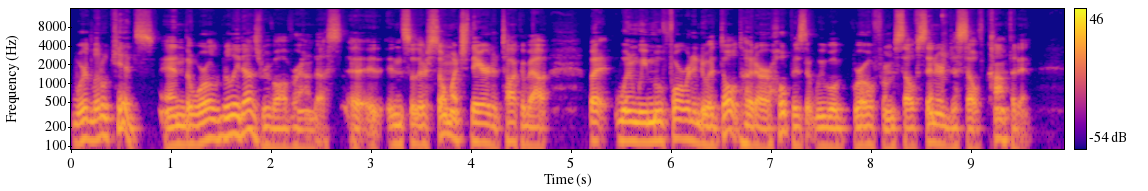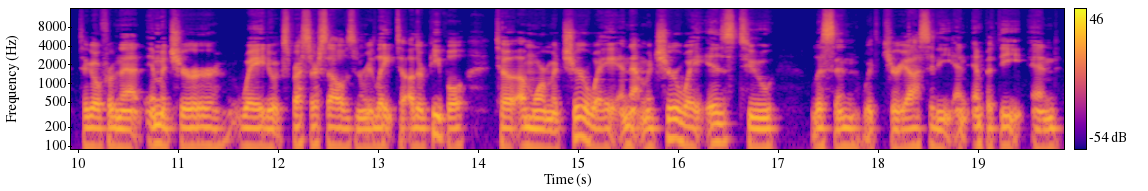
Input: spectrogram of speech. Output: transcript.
we're little kids and the world really does revolve around us. Uh, and so there's so much there to talk about. But when we move forward into adulthood our hope is that we will grow from self-centered to self-confident to go from that immature way to express ourselves and relate to other people to a more mature way. And that mature way is to listen with curiosity and empathy and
